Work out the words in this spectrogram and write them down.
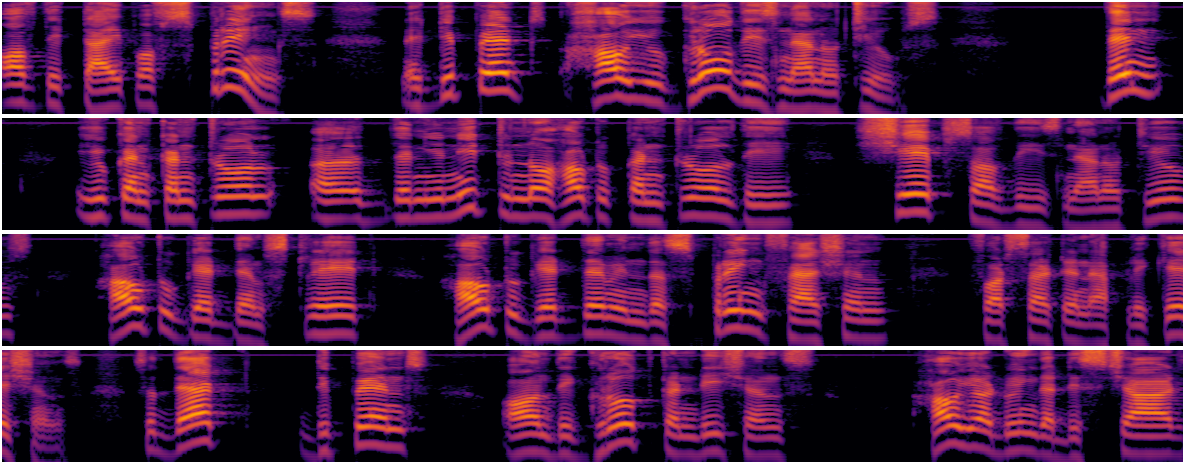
of the type of springs. It depends how you grow these nanotubes. Then you can control, uh, then you need to know how to control the shapes of these nanotubes, how to get them straight, how to get them in the spring fashion for certain applications. So, that depends on the growth conditions, how you are doing the discharge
